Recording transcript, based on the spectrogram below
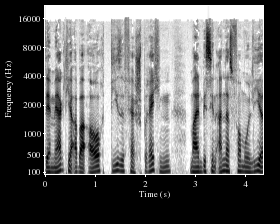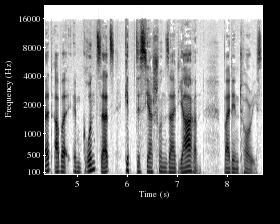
der merkt ja aber auch, diese Versprechen mal ein bisschen anders formuliert, aber im Grundsatz gibt es ja schon seit Jahren bei den Tories.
